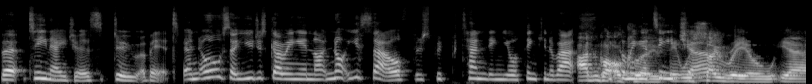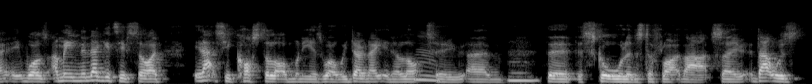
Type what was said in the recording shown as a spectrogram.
but teenagers do a bit. And also, you just going in like not yourself, but just pretending you're thinking about I hadn't got becoming a, clue. a teacher. It was so real. Yeah, it was. I mean, the negative side, it actually cost a lot of money as well. We donated a lot mm. to um, mm. the the school and stuff like that. So that was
